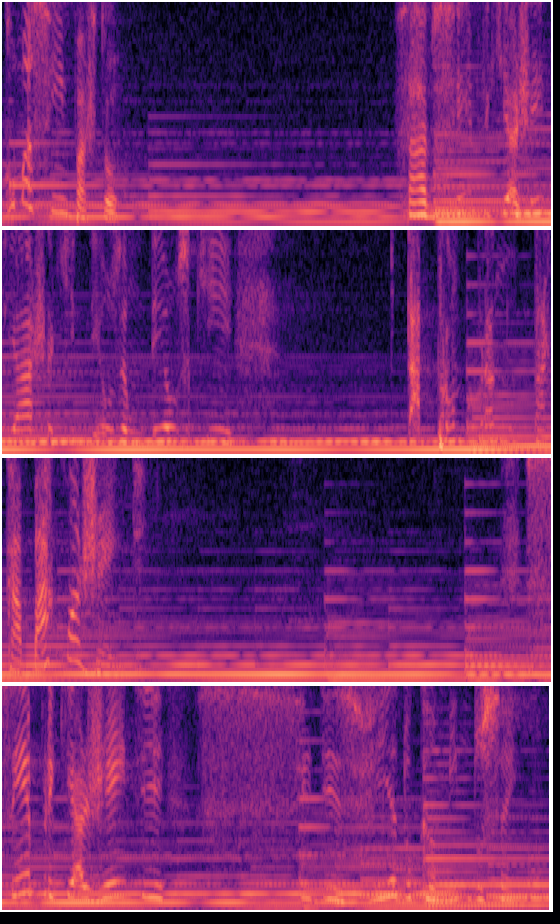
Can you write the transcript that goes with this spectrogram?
Como assim, pastor? Sabe, sempre que a gente acha que Deus é um Deus que está pronto para acabar com a gente, sempre que a gente se desvia do caminho do Senhor,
